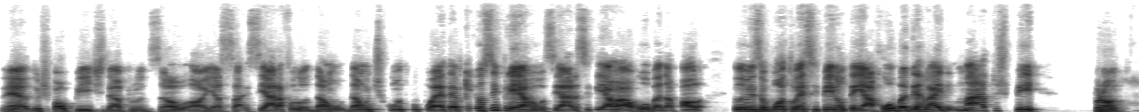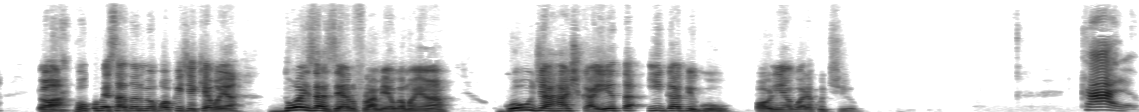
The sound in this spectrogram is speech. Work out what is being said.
né, dos palpites da produção. Ó, e a Ciara falou: dá um, dá um desconto pro poeta. É porque eu sempre erro, Ciara, sempre erro a arroba da Paula. Toda vez eu boto o SP e não tem. Arroba, underline, Matos P. Pronto. Ó, vou começar dando meu palpite aqui amanhã. 2 a 0 Flamengo amanhã. Gol de Arrascaeta e Gabigol. Paulinho, agora é contigo. Cara,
